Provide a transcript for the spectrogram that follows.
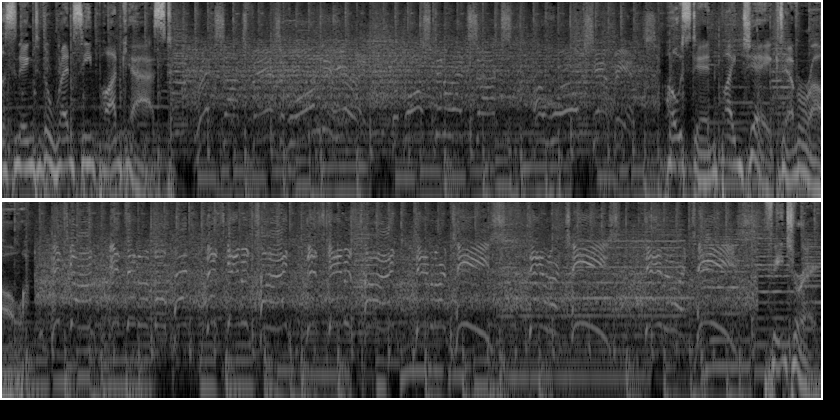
listening to the Red Seat Podcast. Red Sox fans have longed to hear it. The Boston Red Sox are world champions. Hosted by Jake Devereaux. It's gone. It's into the bullpen. This game is tied. This game is tied. David Ortiz. David Ortiz. David Ortiz. Featuring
